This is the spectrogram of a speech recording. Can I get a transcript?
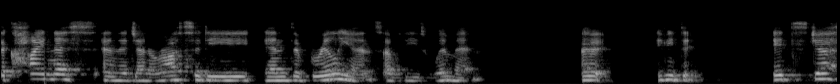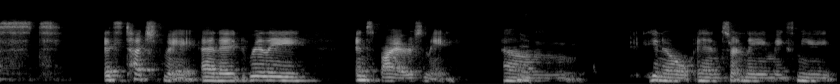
the kindness and the generosity and the brilliance of these women. I, I mean, it's just, it's touched me and it really inspires me. Um, you know, and certainly makes me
